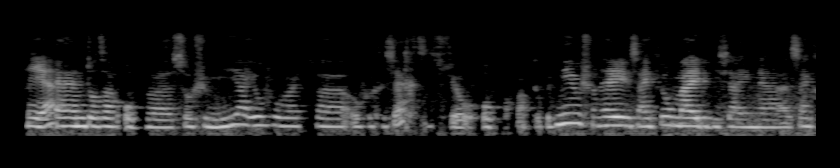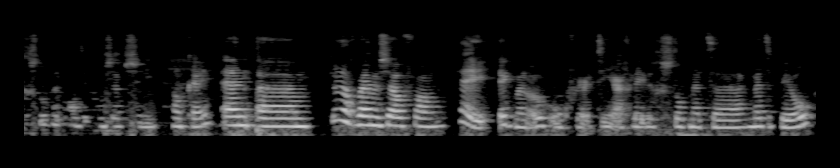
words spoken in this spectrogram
Ja. En dat daar op eh, social media heel veel werd eh, over gezegd. Het is veel opgepakt op het nieuws. Van hé, hey, er zijn veel meiden die zijn, zijn gestopt met anticonceptie. Oké. En ehm, toen dacht ik bij mezelf van... Hé, hey, ik ben ook ongeveer tien jaar geleden gestopt met, met de pil.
